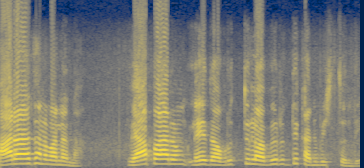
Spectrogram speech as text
ఆరాధన వలన వ్యాపారం లేదా వృత్తుల అభివృద్ధి కనిపిస్తుంది.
